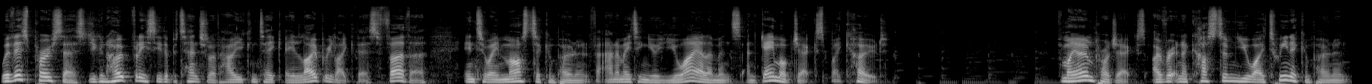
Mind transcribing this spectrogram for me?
With this process, you can hopefully see the potential of how you can take a library like this further into a master component for animating your UI elements and game objects by code. For my own projects, I've written a custom UI tweener component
